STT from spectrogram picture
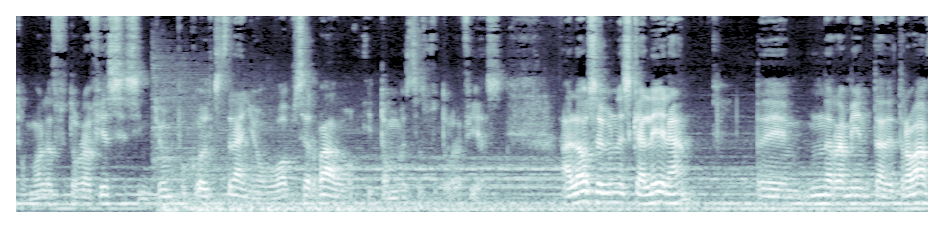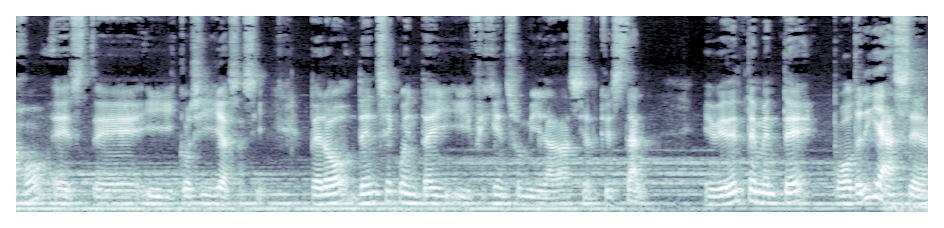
tomó las fotografías, se sintió un poco extraño o observado y tomó estas fotografías. Al lado se ve una escalera, eh, una herramienta de trabajo este, y cosillas así. Pero dense cuenta y, y fijen su mirada hacia el cristal. Evidentemente podría ser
